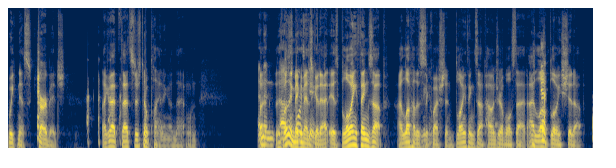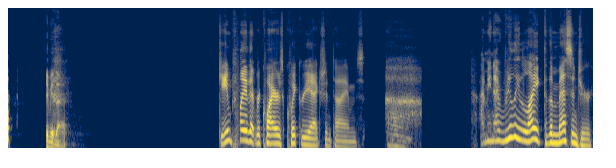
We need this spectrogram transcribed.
weakness, garbage. like that that's there's no planning on that one. And But then there's uh, one thing Mega sports Man's game. good at is blowing things up. I love how this is a question. Blowing things up. How enjoyable is that? I love blowing shit up. Give me that. Gameplay that requires quick reaction times. I mean, I really liked the messenger,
